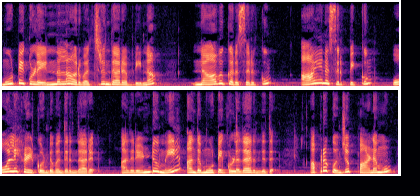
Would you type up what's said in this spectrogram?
மூட்டைக்குள்ள என்னெல்லாம் அவர் வச்சிருந்தாரு அப்படின்னா நாவுக்கரசருக்கும் ஆயன சிற்பிக்கும் ஓலைகள் கொண்டு வந்திருந்தாரு. அது ரெண்டுமே அந்த மூட்டைக்குள்ள தான் இருந்தது. அப்புறம் கொஞ்சம் பணமும்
